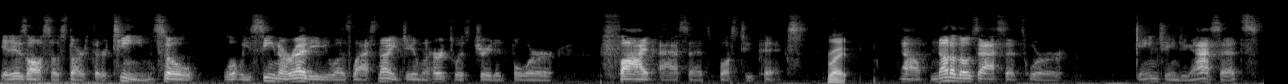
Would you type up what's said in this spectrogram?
It is also start thirteen. So what we've seen already was last night Jalen Hurts was traded for five assets plus two picks. Right. Now none of those assets were game changing assets,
